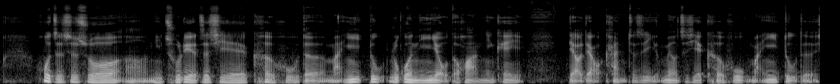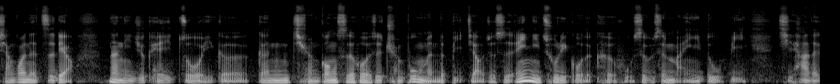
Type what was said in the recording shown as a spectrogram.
或者是说，呃，你处理的这些客户的满意度，如果你有的话，你可以调调看，就是有没有这些客户满意度的相关的资料，那你就可以做一个跟全公司或者是全部门的比较，就是，诶，你处理过的客户是不是满意度比其他的，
